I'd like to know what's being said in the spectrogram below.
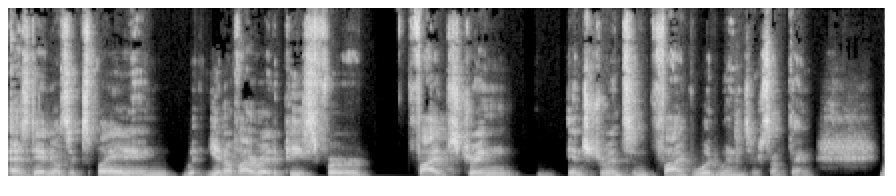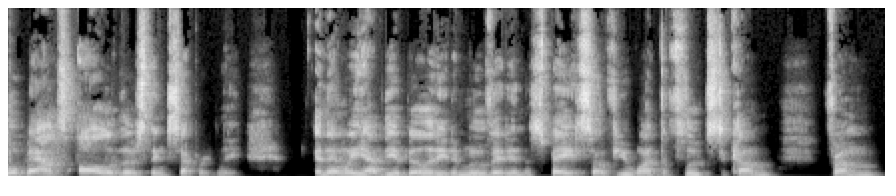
as Daniel's explaining you know if I write a piece for five string instruments and five woodwinds or something. We'll bounce all of those things separately. And then we have the ability to move it in the space. So if you want the flutes to come from,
